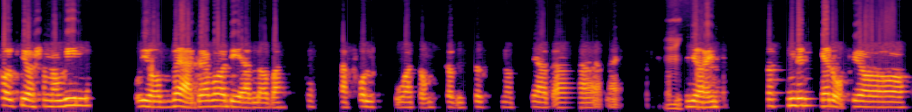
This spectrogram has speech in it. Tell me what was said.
folk gör som de vill och jag vägrar vara del av att testa folk på att de ska visa upp något jävla... Nej, Mm. det jag inte. Jag ner då för jag,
